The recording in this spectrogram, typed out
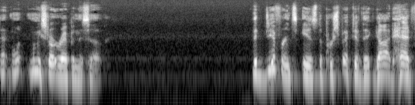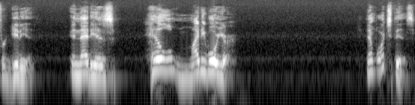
Let me start wrapping this up. The difference is the perspective that God had for Gideon, and that is, Hell, mighty warrior. Now, watch this.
